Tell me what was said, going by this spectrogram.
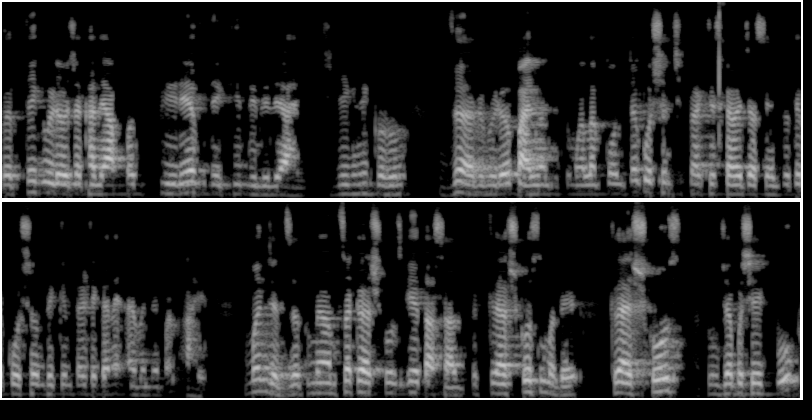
प्रत्येक व्हिडिओच्या खाली आपण पी डी एफ देखील दिलेली आहे. जेणेकरून जर व्हिडिओ पाहिल्यानंतर तुम्हाला कोणत्या क्वेश्चनची प्रॅक्टिस करायची असेल तर ते क्वेश्चन देखील त्या ठिकाणी अवेलेबल आहे. म्हणजेच जर तुम्ही आमचा क्रॅश कोर्स घेत असाल तर क्रॅश कोर्समध्ये क्रॅश कोर्स तुमच्यापाशी एक बुक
